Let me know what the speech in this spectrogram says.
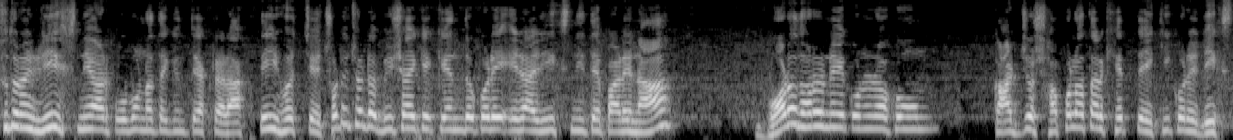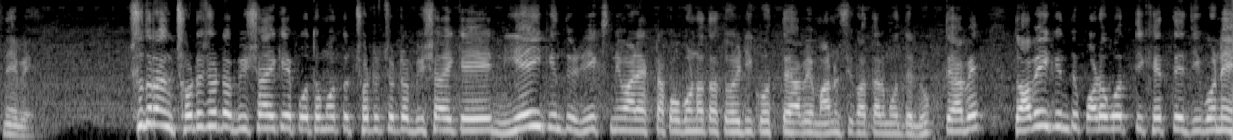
সুতরাং রিস্ক নেওয়ার প্রবণতা কিন্তু একটা রাখতেই হচ্ছে। ছোট ছোট বিষয়কে কেন্দ্র করে এরা রিস্ক নিতে পারে না। বড় ধরনের কোনো রকম কার্য সফলতার ক্ষেত্রে কি করে রিস্ক নেবে? সুতরাং ছোট ছোট বিষয়কে, প্রথমত ছোট ছোট বিষয়কে নিয়েই কিন্তু রিক্স নেওয়ার একটা প্রবণতা তৈরি করতে হবে, মানসিকতার মধ্যে ঢুকতে হবে। তবেই কিন্তু পরবর্তী ক্ষেত্রে জীবনে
